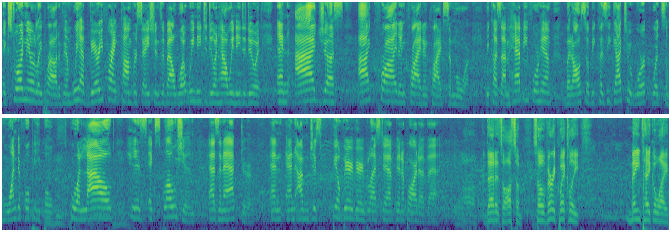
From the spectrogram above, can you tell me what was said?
extraordinarily proud of him. We have very frank conversations about what we need to do and how we need to do it, and I just I cried and cried and cried some more because I'm happy for him, but also because he got to work with some wonderful people who allowed his explosion as an actor. And, and I'm just feel very, very blessed to have been a part of that. That is awesome. So, very quickly, main takeaway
